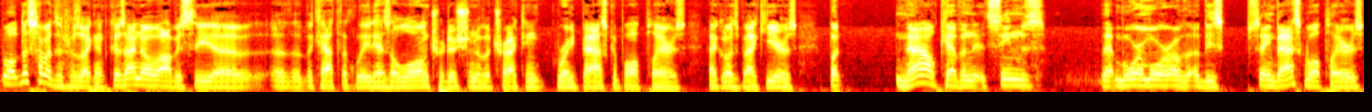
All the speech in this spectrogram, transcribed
well, let's talk about this for a second because I know obviously uh, uh, the, the Catholic League has a long tradition of attracting great basketball players. That goes back years. But now, Kevin, it seems that more and more of, of these same basketball players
